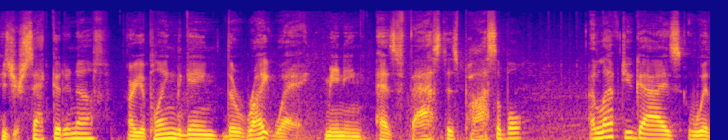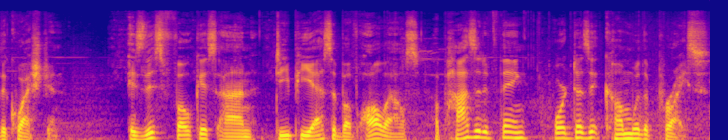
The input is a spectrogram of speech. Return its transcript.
Is your set good enough? Are you playing the game the right way, meaning as fast as possible? I left you guys with a question. Is this focus on DPS above all else a positive thing or does it come with a price?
